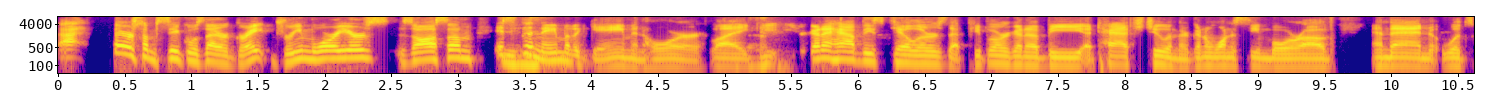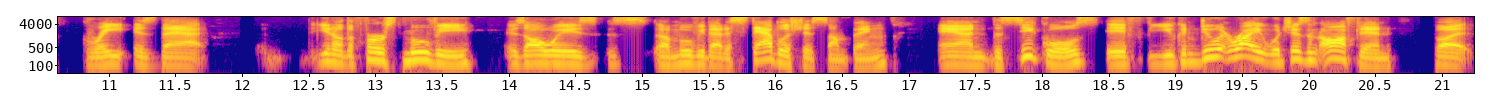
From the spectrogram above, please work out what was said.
I, there are some sequels that are great. Dream Warriors is awesome. It's mm-hmm. the name of the game in horror. Like yeah. you're gonna have these killers that people are gonna be attached to, and they're gonna want to see more of. And then what's great is that you know, the first movie is always a movie that establishes something. And the sequels, if you can do it right, which isn't often, but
